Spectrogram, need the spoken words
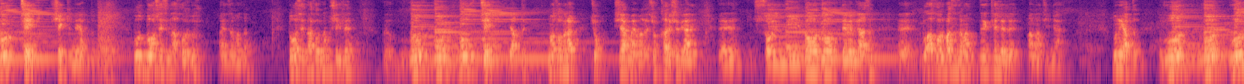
vur çek şeklinde yaptım. Bu do sesinin akorudur aynı zamanda. Do sesinin akorunu bu şekilde e, vur vur vur çek yaptık. Not olarak çok şey yapmayın arkadaşlar çok karışır yani e, sol mi do do demem lazım. E, bu akoru basın zaman direkt tellerle anlatayım yani. Bunu yaptık. Vur vur vur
